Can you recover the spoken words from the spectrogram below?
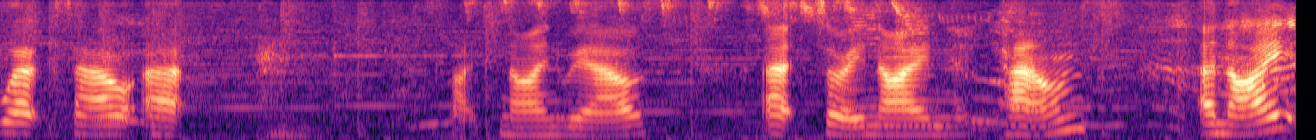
works out at like 9 reals, uh, sorry, 9 pounds a night.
